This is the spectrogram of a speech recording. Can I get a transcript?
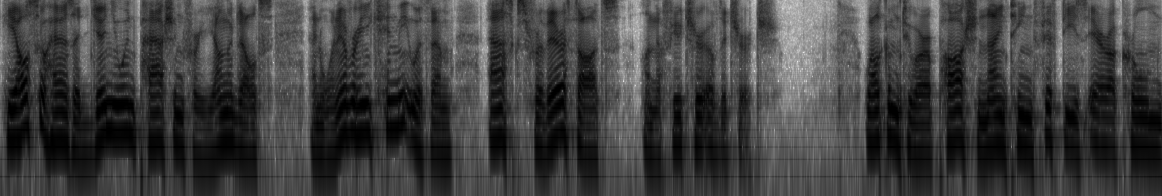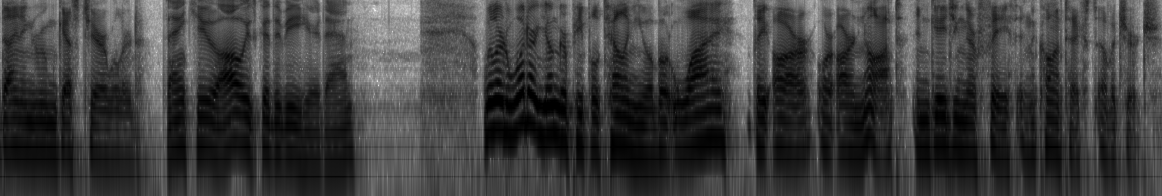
He also has a genuine passion for young adults, and whenever he can meet with them, asks for their thoughts on the future of the church. Welcome to our posh 1950s era chrome dining room guest chair, Willard. Thank you. Always good to be here, Dan. Willard, what are younger people telling you about why they are or are not engaging their faith in the context of a church?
